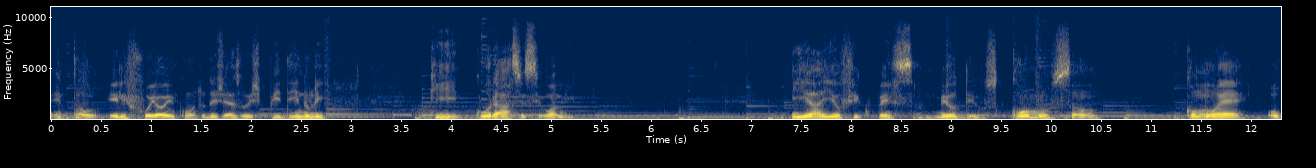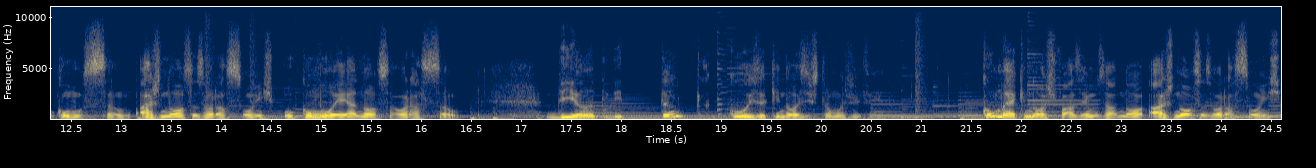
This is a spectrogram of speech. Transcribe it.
Então ele foi ao encontro de Jesus pedindo-lhe que curasse seu amigo. E aí eu fico pensando, meu Deus, como são, como é ou como são as nossas orações, ou como é a nossa oração diante de tanta coisa que nós estamos vivendo. Como é que nós fazemos as nossas orações,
